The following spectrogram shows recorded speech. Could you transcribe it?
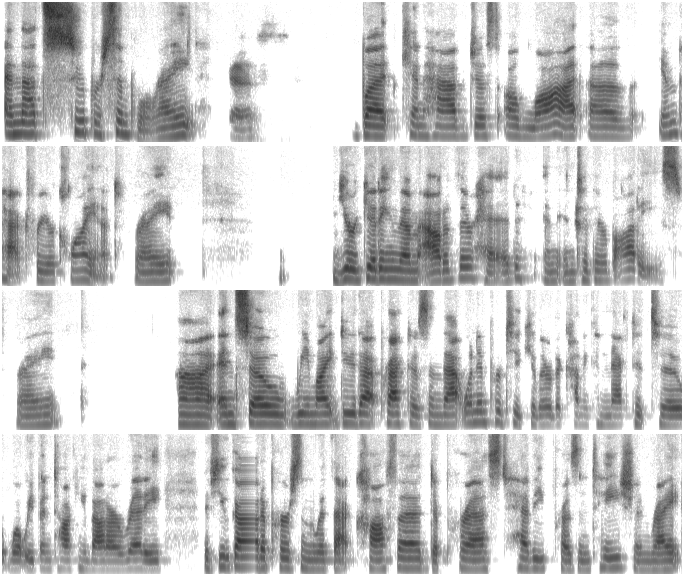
And that's super simple, right? Yes. But can have just a lot of impact for your client, right? You're getting them out of their head and into their bodies, right? Uh, and so we might do that practice, and that one in particular to kind of connect it to what we've been talking about already. If you've got a person with that kapha, depressed, heavy presentation, right?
